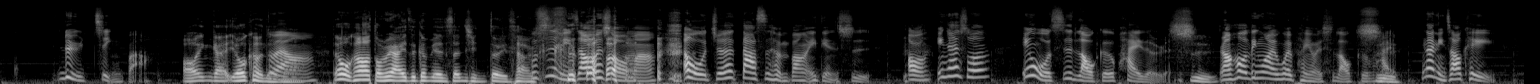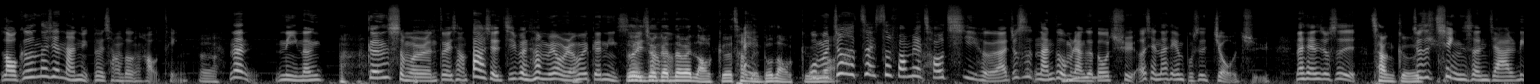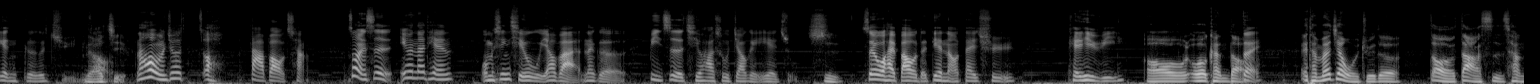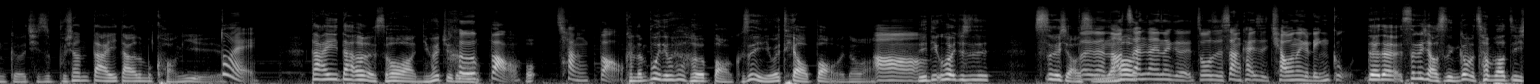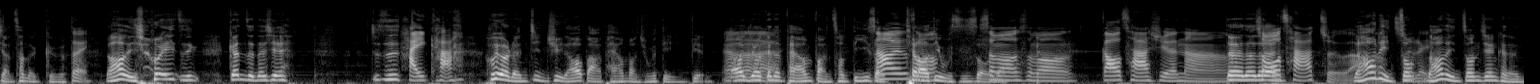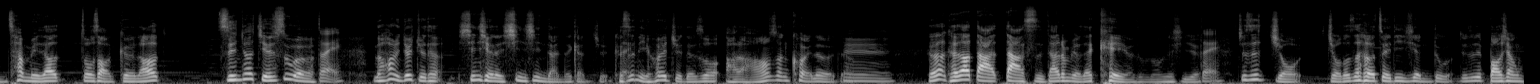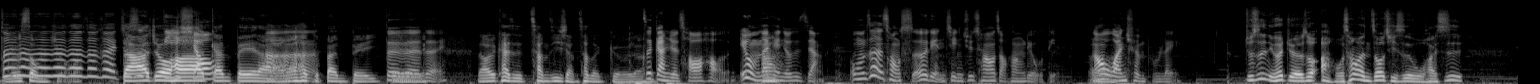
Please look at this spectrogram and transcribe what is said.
滤镜吧？哦，应该有可能。对。啊，但我看到董瑞雅一直跟别人深情对唱不，是，你知道为什么吗？哦，我觉得大四很棒的一点是，哦，应该说，因为我是老歌派的人，是然后另外一位朋友也是老歌派，那你知道可以老歌那些男女对唱都很好听，嗯，那你能跟什么人对唱？大学基本上没有人会跟你所以。就跟那位老哥唱很多老歌嘛。我们就在这方面超契合啊，就是难得我们两个都去，而且那天不是酒局，那天就是唱歌就是庆生加练歌局，了解。然后我们就哦大爆唱，重点是因为那天我们星期五要把那个毕制的企划书交给业主，是所以我还把我的电脑带去 KTV。哦，我我有看到。对，哎、坦白讲，我觉得到了大四唱歌，其实不像大一、大二那么狂野。对，大一、大二的时候啊，你会觉得喝爆我，唱爆。可能不一定会喝爆，可是你会跳爆，你知道吗？哦。你一，定会就是四个小时，然后然后站在那个桌子上开始敲那个铃鼓，对对，四个小时你根本唱不到自己想唱的歌，对，然后你就会一直跟着那些，就是嗨咖，会有人进去，然后把排行榜全部点一遍，然后你就会跟着排行榜从第一首跳到第五十首，什么什么高差轩啊，对对对。周差哲啊，然后你中，然后你中间可能唱没到多少歌，然后时间就要结束了，对。然后你就觉得心情有点悻悻然的感觉，可是你会觉得说，好了，好像算快乐的。嗯。可是可是到大大四，大家都没有在 care 什么东西了，对。就是酒酒都是喝最低限度，就是包厢不对对会送酒对对嘛，对对，大家就就是哈，干杯啦，然后喝个嗯半杯一杯，对对，对，然后就开始唱自己想唱的歌了。这感觉超好的，因为我们那啊天就是这样，我们真的从十二点进去唱到早上六点，然后嗯完全不累，就是你会觉得说啊，我唱完之后，其实我还是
